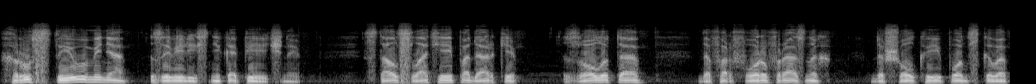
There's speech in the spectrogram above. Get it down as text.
Хрусты у меня завелись некопеечные. Стал слать ей подарки. Золото, да фарфоров разных, да шелка японского.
